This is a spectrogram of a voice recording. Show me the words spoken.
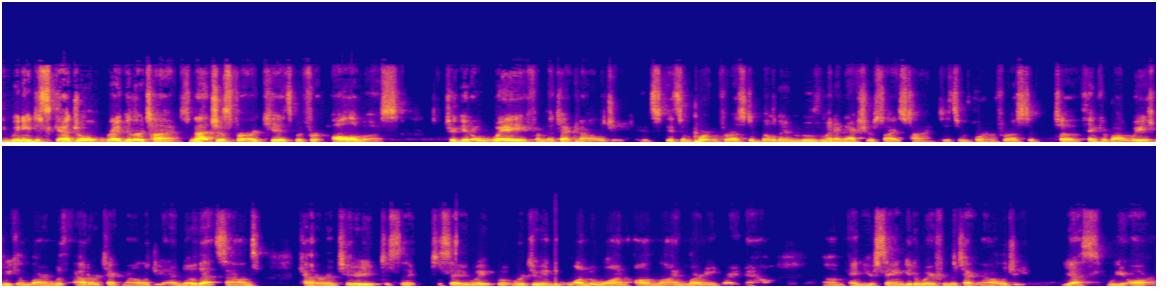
we need to schedule regular times, not just for our kids, but for all of us to get away from the technology. It's, it's important for us to build in movement and exercise times. It's important for us to, to think about ways we can learn without our technology. And I know that sounds counterintuitive to say, to say wait, but we're doing one-to-one online learning right now. Um, and you're saying get away from the technology. Yes, we are.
